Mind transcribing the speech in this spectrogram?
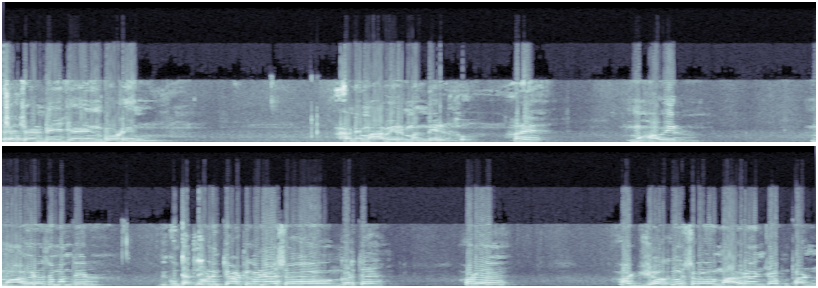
त्याच्यानी जैन बोर्डिंग. आणि महावीर मंदिर. हो. अरे महावीर महावीराचं मंदिर? विकून टाकले आणि त्या ठिकाणी असं घडतंय? अरे आज जग सगळं महावीरांच्या पाण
